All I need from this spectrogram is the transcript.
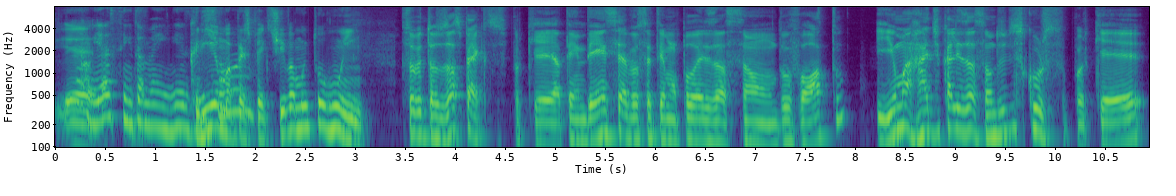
é, Não, e assim também. cria uma um- perspectiva muito ruim. Sobre todos os aspectos, porque a tendência é você ter uma polarização do voto e uma radicalização do discurso, porque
